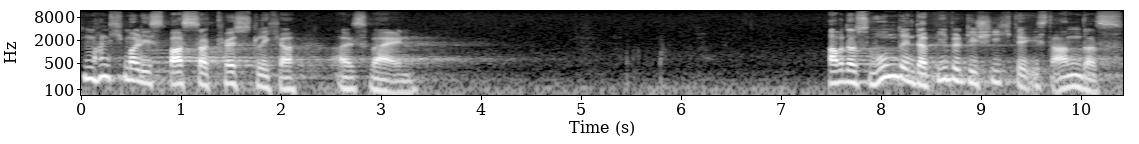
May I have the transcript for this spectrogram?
Manchmal ist Wasser köstlicher als Wein. Aber das Wunder in der Bibelgeschichte ist anders.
